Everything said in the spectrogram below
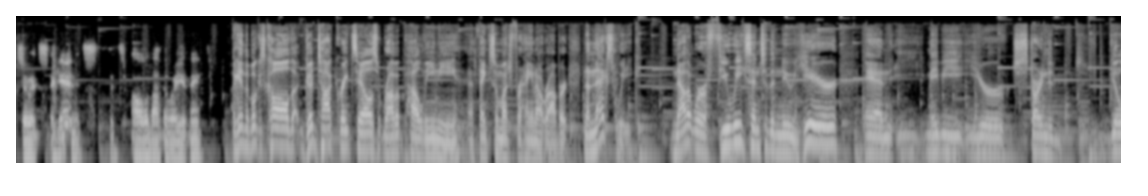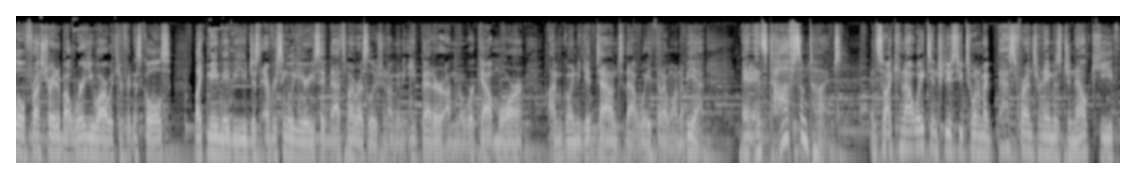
So it's again, it's it's all about the way you think. Again, the book is called Good Talk, Great Sales, Robert Paolini. And thanks so much for hanging out, Robert. Now, next week, now that we're a few weeks into the new year and maybe you're starting to get a little frustrated about where you are with your fitness goals, like me, maybe you just every single year you say, That's my resolution. I'm going to eat better. I'm going to work out more. I'm going to get down to that weight that I want to be at. And it's tough sometimes. And so I cannot wait to introduce you to one of my best friends. Her name is Janelle Keith,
